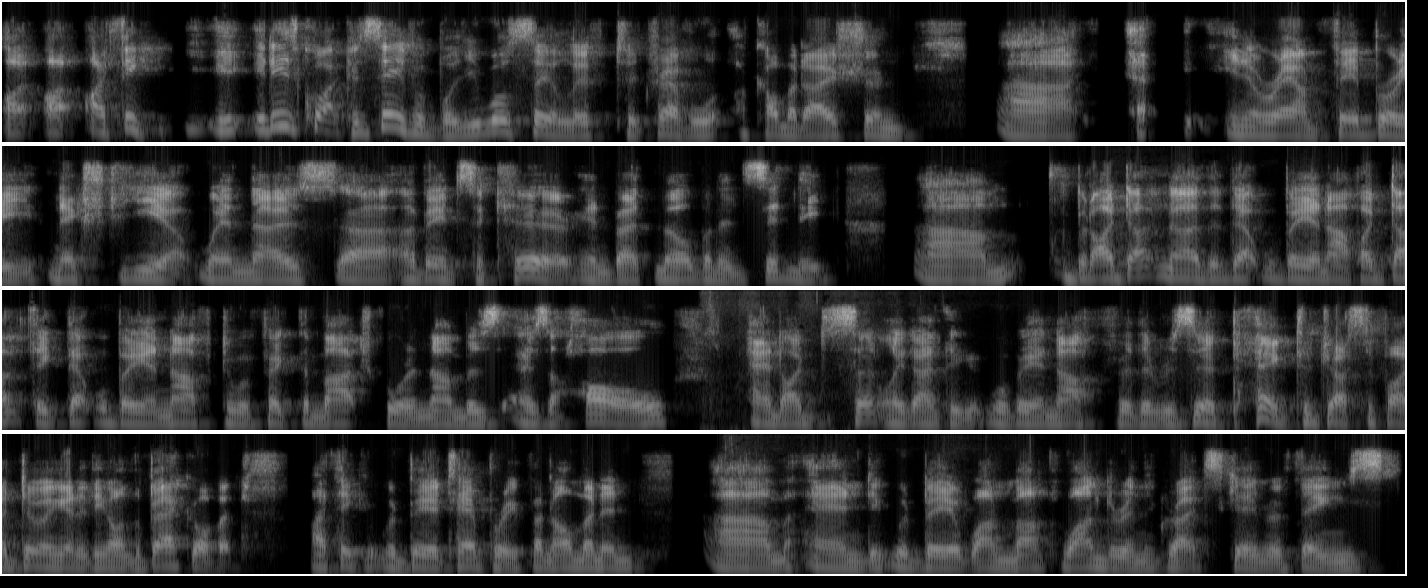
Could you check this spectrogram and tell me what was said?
I, I, think it is quite conceivable. You will see a lift to travel accommodation uh, in around February next year when those uh, events occur in both Melbourne and Sydney. Um, but I don't know that that will be enough. I don't think that will be enough to affect the March quarter numbers as a whole. And I certainly don't think it will be enough for the Reserve Bank to justify doing anything on the back of it. I think it would be a temporary phenomenon um, and it would be a one month wonder in the great scheme of things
